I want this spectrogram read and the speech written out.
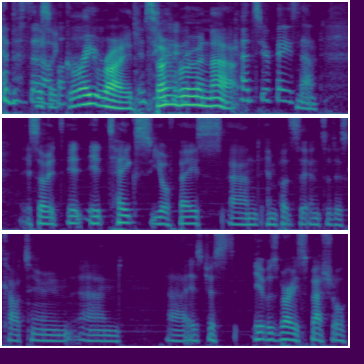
That does sound it's a great ride. It's don't great. ruin that. It Cuts your face No. out. so it, it, it takes your face and inputs it into this cartoon and uh, it's just it was very special.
